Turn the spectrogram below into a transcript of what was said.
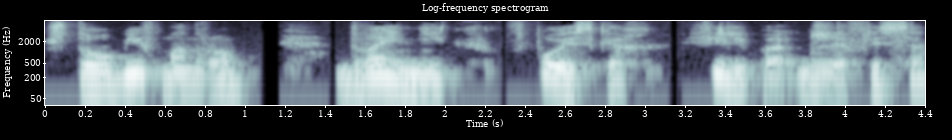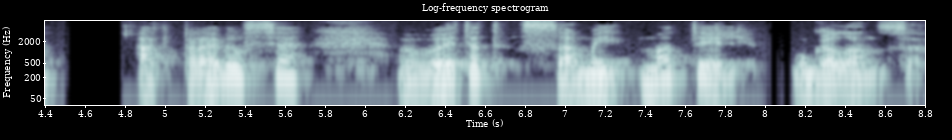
что убив Монро, двойник в поисках Филиппа Джеффриса отправился в этот самый мотель у голландца.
